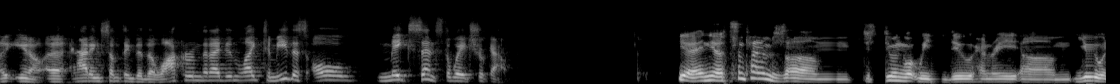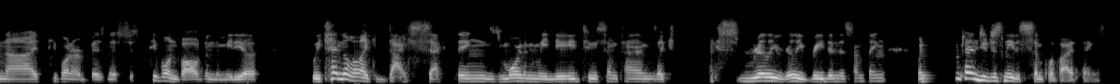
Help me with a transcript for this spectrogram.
uh, you know, uh, adding something to the locker room that I didn't like. To me, this all makes sense the way it shook out. Yeah, and you know, sometimes um, just doing what we do, Henry, um, you and I, people in our business, just people involved in the media, we tend to like dissect things more than we need to sometimes. Like really, really read into something sometimes you just need to simplify things.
